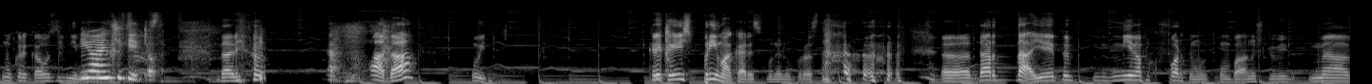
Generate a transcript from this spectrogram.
Nu cred că auzi nimeni. Eu am citit-o. Dar eu... Da. A, da? Uite. Cred că ești prima care spune lucrul ăsta. Uh, dar da, e pe, mie mi-a plăcut foarte mult cumva, nu știu, mi-a,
